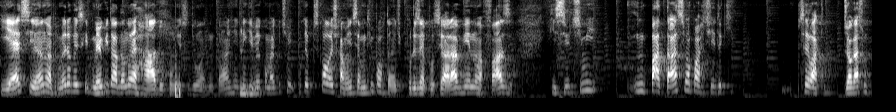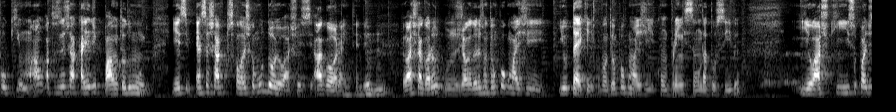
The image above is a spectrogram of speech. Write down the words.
E esse ano é a primeira vez que meio que tá dando errado o começo do ano. Então a gente tem que ver como é que o time. Porque psicologicamente isso é muito importante. Por exemplo, o Ceará vinha numa fase que se o time empatasse uma partida que, sei lá, que jogasse um pouquinho mal, a torcida já caía de pau em todo mundo. E esse, essa chave psicológica mudou, eu acho, esse, agora, entendeu? Eu acho que agora os jogadores vão ter um pouco mais de. E o técnico vão ter um pouco mais de compreensão da torcida. E eu acho que isso pode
